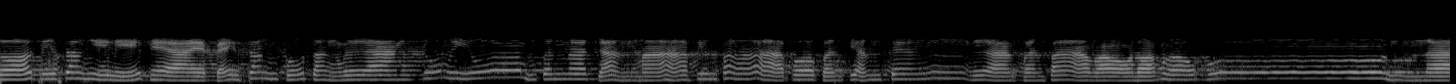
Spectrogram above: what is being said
โสสิสังหิลีแท้ไปสังผู้ตั้งเรื่องจุมยุมเป็นอาจารย์มาพิมพ์ผ้าโพเป็นเขียนแสงเรื่องเป็นผ้าเว้าดอกเราคุณนะ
